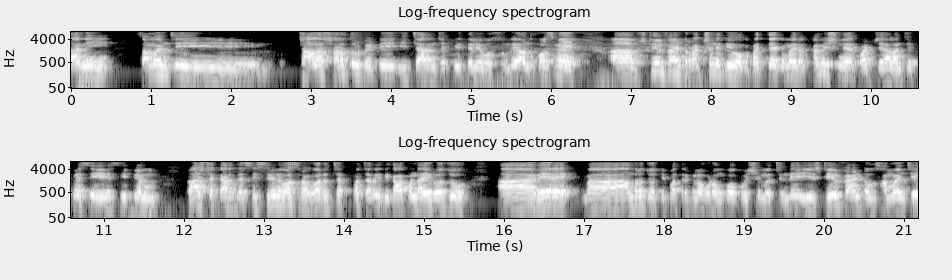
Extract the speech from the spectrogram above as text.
దాన్ని సంబంధించి చాలా షరతులు పెట్టి ఇచ్చారని చెప్పి తెలియవస్తుంది. అందుకోసమే ఆ స్టీల్ ప్లాంట్ రక్షణకి ఒక ప్రత్యేకమైన కమిషన్ ఏర్పాటు చేయాలని చెప్పేసి సిపిఎం రాష్ట్ర కార్యదర్శి శ్రీనివాసరావు గారు చెప్పొచ్చారు. ఇది కాకుండా ఈరోజు వేరే మా ఆంధ్రజ్యోతి పత్రికలో కూడా ఇంకొక విషయం వచ్చింది. ఈ స్టీల్ ప్లాంట్కు సంబంధించి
